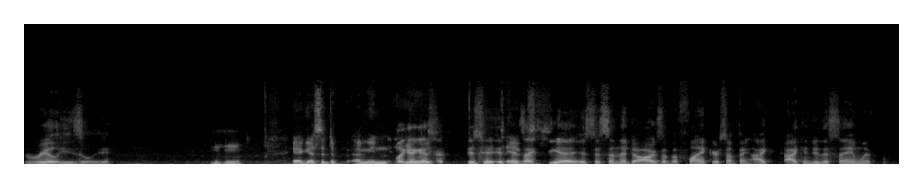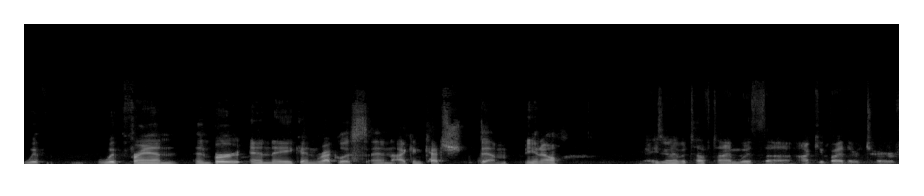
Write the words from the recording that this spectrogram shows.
real easily. Mm-hmm. Yeah, I guess it. I mean, Like I would- guess if, if his, if his idea is to send the dogs up the flank or something, I I can do the same with with with Fran and Bert, and they can reckless, and I can catch them. You know. He's gonna have a tough time with uh, occupy their turf.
